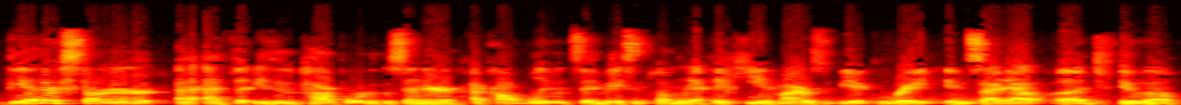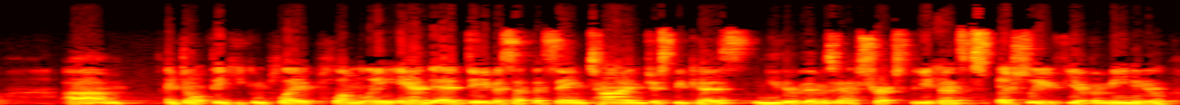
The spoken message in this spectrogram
The other starter at at the, either the power forward or the center, I probably would say Mason Plumlee. I think he and Meyers would be a great inside-out uh, duo. Um, I don't think you can play Plumlee and Ed Davis at the same time just because neither of them is going to stretch the defense, especially if you have Aminu.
